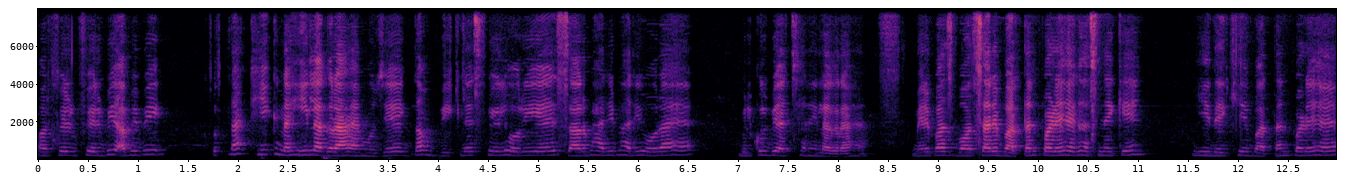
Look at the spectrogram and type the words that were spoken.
और फिर फिर भी अभी भी उतना ठीक नहीं लग रहा है मुझे, एकदम वीकनेस फील हो रही है, सर भारी भारी हो रहा है, बिल्कुल भी अच्छा नहीं लग रहा है। मेरे पास बहुत सारे बर्तन पड़े हैं घसने के, ये देखिए बर्तन पड़े हैं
